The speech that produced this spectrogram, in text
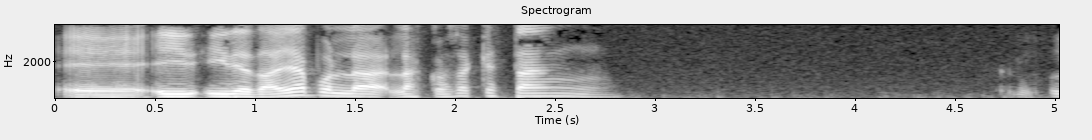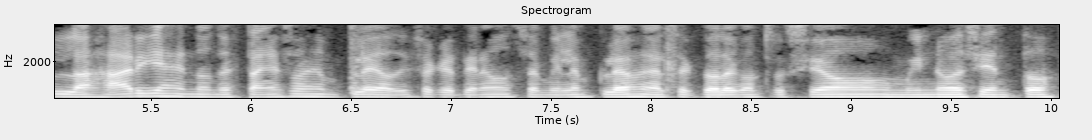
Eh, y, y detalla por las cosas que están las áreas en donde están esos empleos. Dice que tiene 11.000 empleos en el sector de construcción, 1.900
